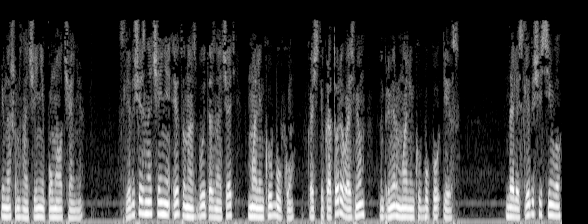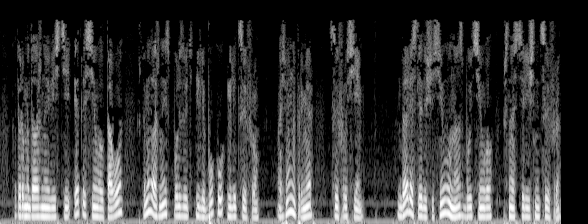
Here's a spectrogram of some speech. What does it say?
и в нашем значении по умолчанию. Следующее значение это у нас будет означать маленькую букву, в качестве которой возьмем, например, маленькую букву S. Далее следующий символ, который мы должны ввести, это символ того, что мы должны использовать или букву, или цифру. Возьмем, например, цифру 7. Далее следующий символ у нас будет символ 16-ричной цифры,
